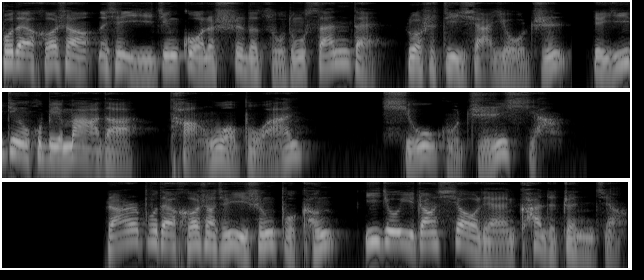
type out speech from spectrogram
布袋和尚那些已经过了世的祖宗三代，若是地下有知，也一定会被骂得躺卧不安，羞骨直响。然而布袋和尚却一声不吭，依旧一张笑脸看着镇将，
